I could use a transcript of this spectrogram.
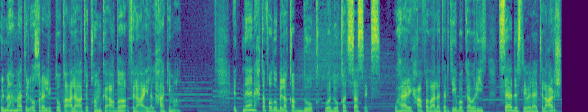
والمهمات الأخرى اللي بتوقع على عاتقهم كأعضاء في العائلة الحاكمة. اثنين احتفظوا بلقب دوق ودوقة ساسكس وهاري حافظ على ترتيبه كوريث سادس لولاية العرش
